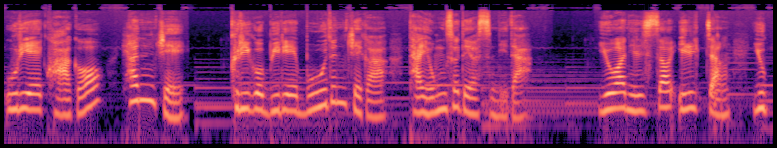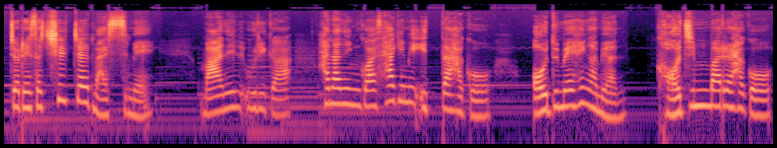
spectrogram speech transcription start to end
우리의 과거, 현재, 그리고 미래의 모든 죄가 다 용서되었습니다. 요한 1서 1장 6절에서 7절 말씀에 만일 우리가 하나님과 사귐이 있다 하고 어둠에 행하면 거짓말을 하고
